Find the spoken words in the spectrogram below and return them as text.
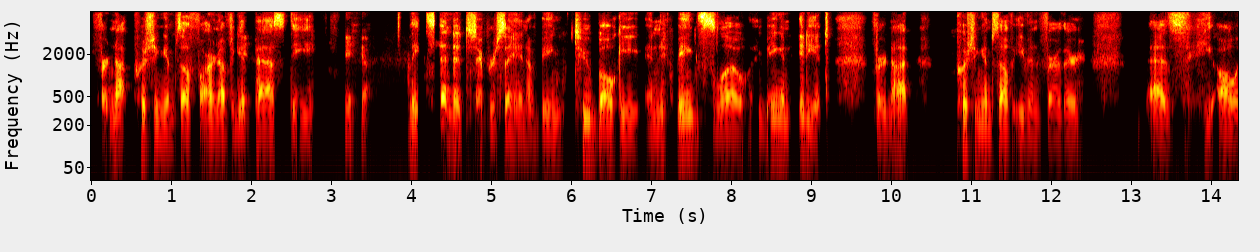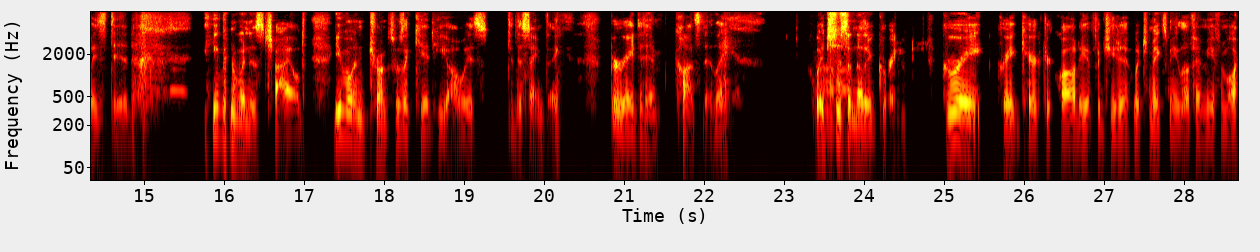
for not pushing himself far enough to get past the yeah, the extended Super Saiyan of being too bulky and being slow and being an idiot for not pushing himself even further, as he always did. even when his child, even when Trunks was a kid, he always did the same thing, berated him constantly, which is Uh. another great, great, great character quality of Vegeta, which makes me love him even more.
